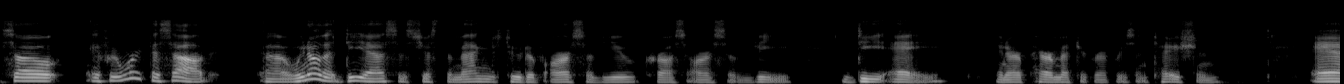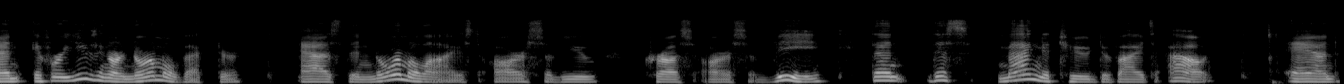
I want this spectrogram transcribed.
So if we work this out, uh, we know that ds is just the magnitude of r sub u cross r sub v, dA in our parametric representation. And if we're using our normal vector as the normalized r sub u cross r sub v, then this magnitude divides out and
